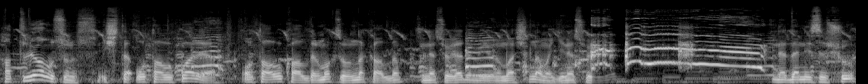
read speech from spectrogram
hatırlıyor musunuz? İşte o tavuk var ya o tavuğu kaldırmak zorunda kaldım. Yine söyledim videonun başında ama yine söyleyeyim. Neden ise şu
